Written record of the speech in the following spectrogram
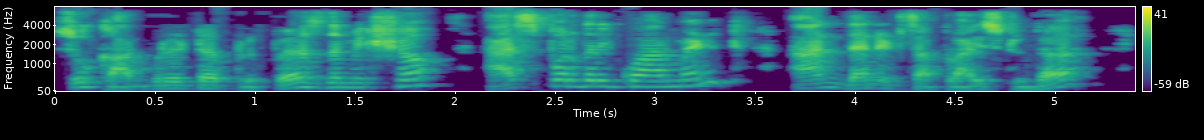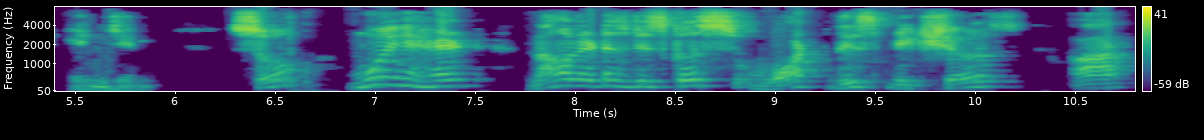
So carburetor prepares the mixture as per the requirement and then it supplies to the engine. So moving ahead now let us discuss what these mixtures are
